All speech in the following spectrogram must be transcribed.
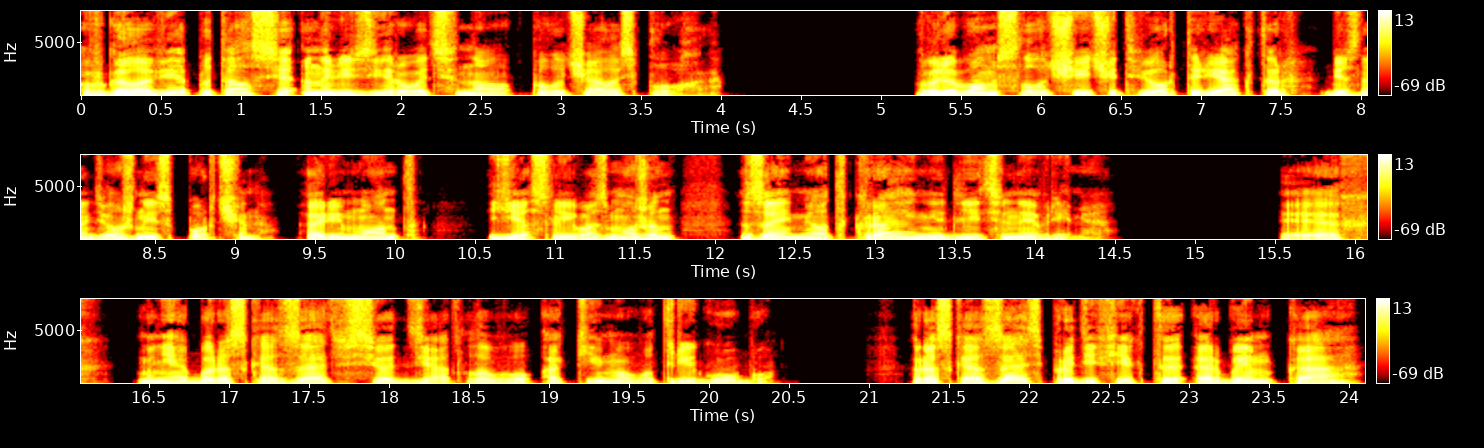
В голове пытался анализировать, но получалось плохо. В любом случае четвертый реактор безнадежно испорчен, а ремонт, если и возможен, займет крайне длительное время. Эх, мне бы рассказать все Дятлову, Акимову, Трегубу. Рассказать про дефекты РБМК,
